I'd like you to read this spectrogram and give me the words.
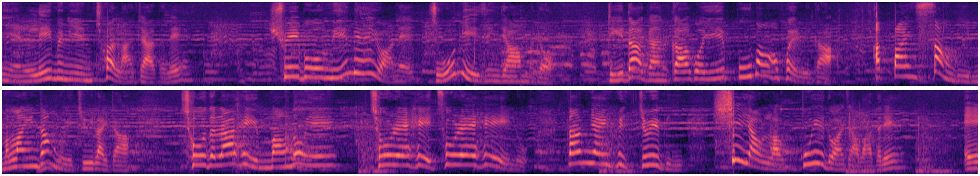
မြင်လေးမမြင်ထွက်လာကြတဲ့ရွှေဘိုမင်းမဲရွာနဲ့ဂျိုးမြေစင်းကြားမှာတော့ ဒေသခံကာကွယ်ရေးပူးပေါင်းအဖွဲ့တွေကအပိုင်ဆောင်ပြီးမလိုင်တောင်တွေကျွေးလိုက်တာချိုသလားဟေ့မောင်တို့ရေချိုးရဲဟေ့ချိုးရဲဟေ့လို့တမ်းမြိုင်ဟစ်ကျွေးပြီးရှစ်ယောက်လောက်ကိုးရသွားကြပါတဲ့အဲ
